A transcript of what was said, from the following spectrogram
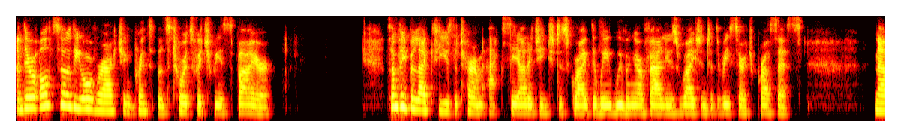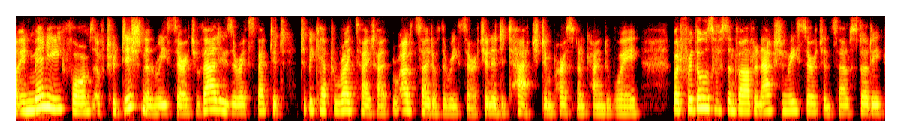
And they're also the overarching principles towards which we aspire. Some people like to use the term axiology to describe the way we bring our values right into the research process. Now, in many forms of traditional research, values are expected to be kept right side, outside of the research in a detached, impersonal kind of way. But for those of us involved in action research and self-study,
